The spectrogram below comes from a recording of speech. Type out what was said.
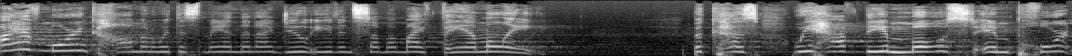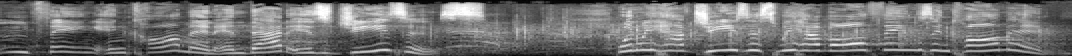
I have more in common with this man than I do even some of my family. Because we have the most important thing in common, and that is Jesus. When we have Jesus, we have all things in common.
